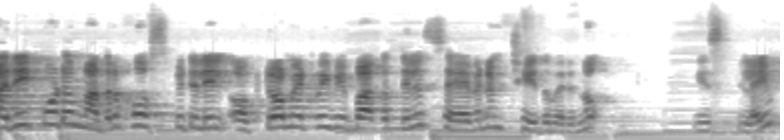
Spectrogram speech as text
അരീക്കോട് മദർ ഹോസ്പിറ്റലിൽ ഒപ്റ്റോമെട്രി വിഭാഗത്തിൽ സേവനം ചെയ്തു വരുന്നു ലൈവ്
